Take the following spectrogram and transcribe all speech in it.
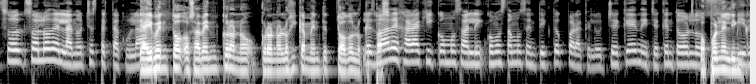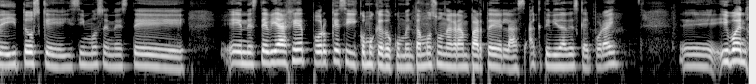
so- solo de la noche espectacular. Y ahí ven todo, o sea, ven crono, cronológicamente todo lo que Les voy pasa. a dejar aquí cómo sale, cómo estamos en TikTok para que lo chequen y chequen todos los videitos que hicimos en este en este viaje, porque sí, como que documentamos una gran parte de las actividades que hay por ahí. Eh, y bueno,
